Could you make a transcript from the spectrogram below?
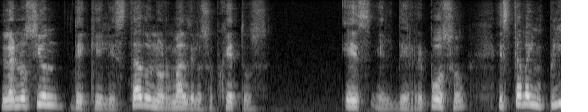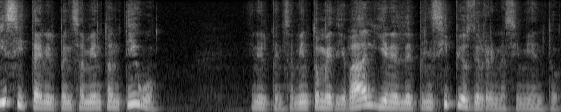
La noción de que el estado normal de los objetos es el de reposo estaba implícita en el pensamiento antiguo, en el pensamiento medieval y en el de principios del Renacimiento.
